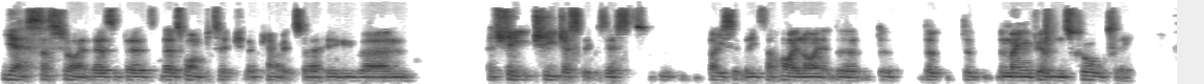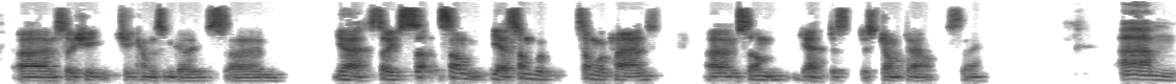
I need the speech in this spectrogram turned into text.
Yes, that's right. There's there's, there's one particular character who um, she she just exists basically to highlight the the the, the, the main villain's cruelty. Um, so she she comes and goes. Um, yeah, so, so, some yeah some were some were planned, um, some yeah just just jumped out. So. Um,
